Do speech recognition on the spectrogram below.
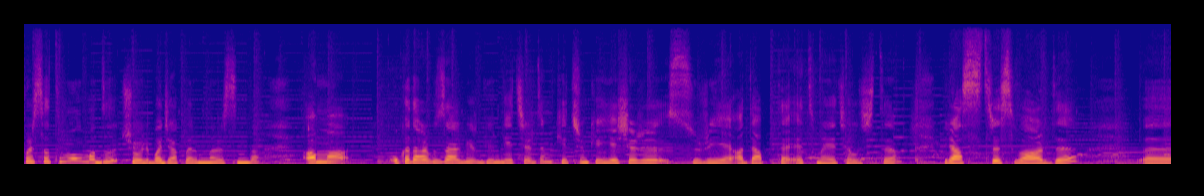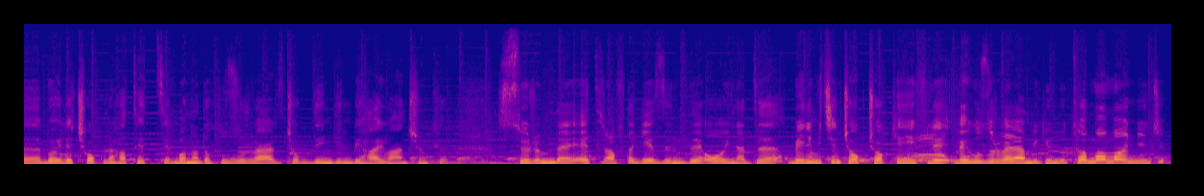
Fırsatım olmadı şöyle bacaklarımın arasında. Ama o kadar güzel bir gün geçirdim ki çünkü Yaşar'ı sürüye adapte etmeye çalıştım. Biraz stresi vardı. Ee, Böyle çok rahat etti. Bana da huzur verdi. Çok dingin bir hayvan çünkü. Sürümde etrafta gezindi, oynadı. Benim için çok çok keyifli ve huzur veren bir gündü. Tamam anneciğim.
